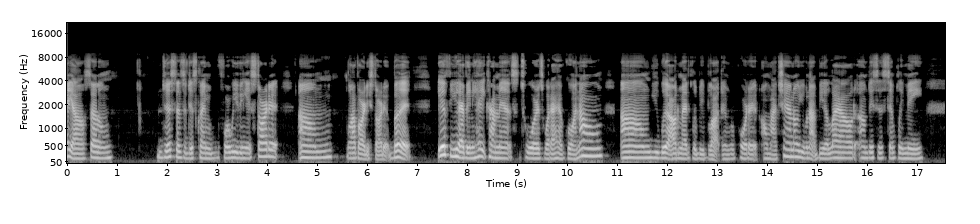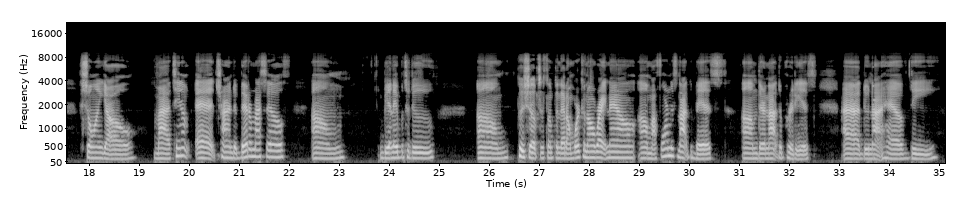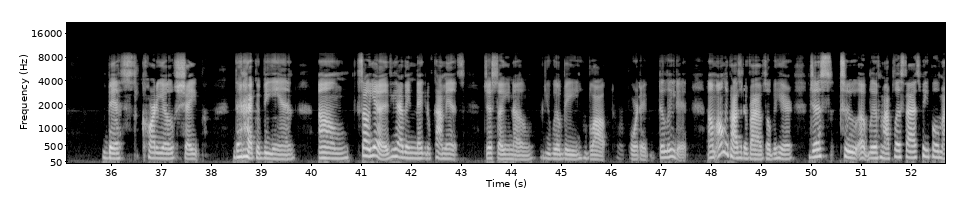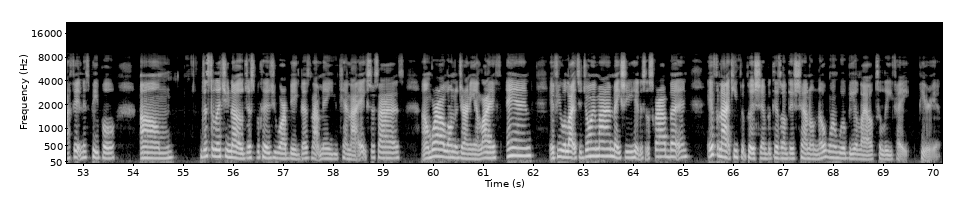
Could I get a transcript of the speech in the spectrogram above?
Hey y'all, so just as a disclaimer before we even get started, um, well, I've already started, but if you have any hate comments towards what I have going on, um, you will automatically be blocked and reported on my channel. You will not be allowed. Um, this is simply me showing y'all my attempt at trying to better myself, um, being able to do um, push-ups is something that I'm working on right now. Um, my form is not the best. Um, they're not the prettiest. I do not have the best cardio shape that I could be in. Um, so yeah, if you have any negative comments, just so you know, you will be blocked, reported, deleted. Um, only positive vibes over here, just to uplift my plus size people, my fitness people. Um, just to let you know, just because you are big does not mean you cannot exercise. Um, we're all on a journey in life. And if you would like to join mine, make sure you hit the subscribe button. If not, keep it pushing because on this channel, no one will be allowed to leave hate, period.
